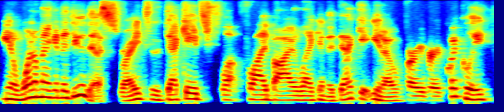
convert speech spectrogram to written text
You know, when am I going to do this? Right. So the decades fly, fly by like in a decade, you know, very, very quickly.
